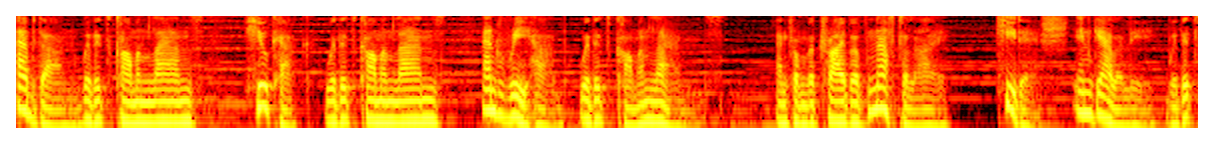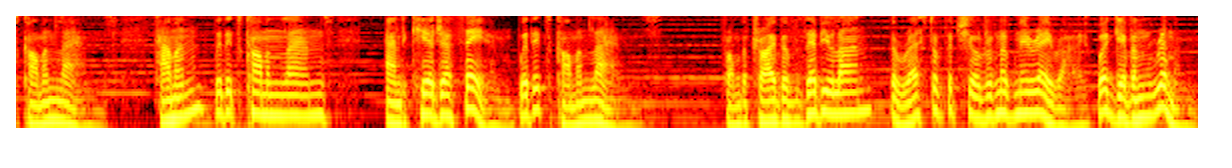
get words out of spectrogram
Abdon with its common lands, Hukok with its common lands, and Rehob with its common lands. And from the tribe of Naphtali, Kedesh in Galilee with its common lands, Hammon with its common lands, and Kirjathaim with its common lands. From the tribe of Zebulun, the rest of the children of Merari were given Rimmon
